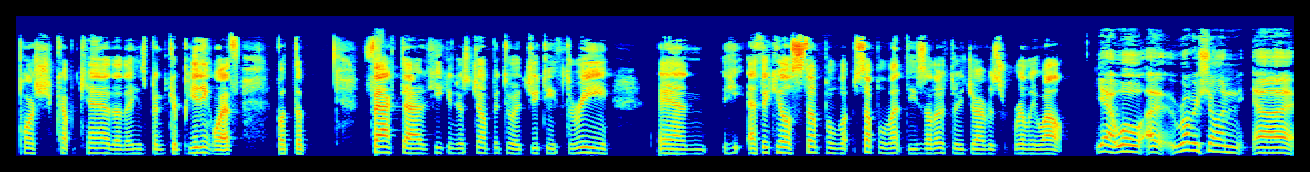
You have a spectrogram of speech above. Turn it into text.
Porsche Cup Canada that he's been competing with, but the fact that he can just jump into a GT3 and he, I think he'll supplement these other three drivers really well. Yeah, well, uh, Robichon uh,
